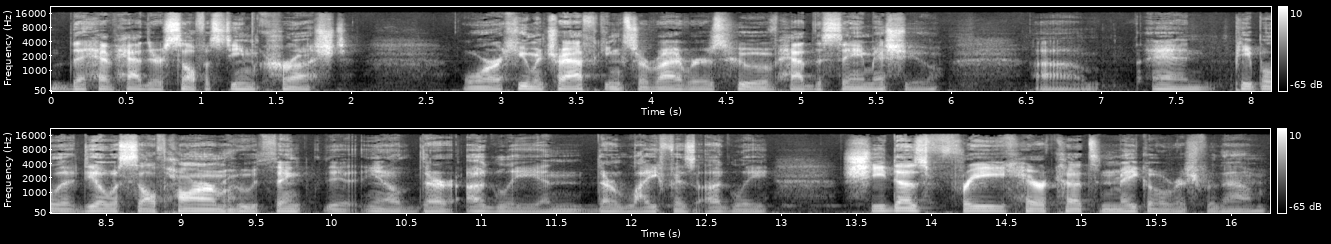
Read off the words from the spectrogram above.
that have had their self esteem crushed, or human trafficking survivors who have had the same issue, um, and people that deal with self harm who think that, you know they're ugly and their life is ugly. She does free haircuts and makeovers for them.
